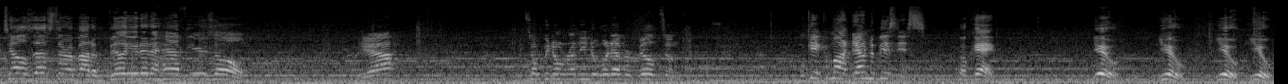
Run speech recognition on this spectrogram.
tells us they're about a billion and a half years old. Yeah? Let's hope we don't run into whatever built them. Okay, come on, down to business. Okay. You, you, you, you,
